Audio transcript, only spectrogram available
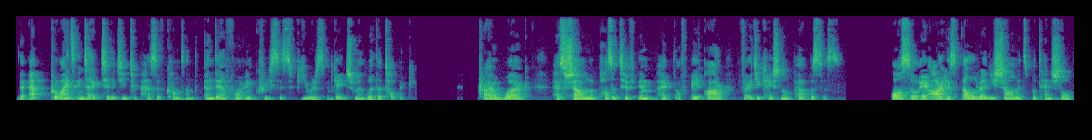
The app provides interactivity to passive content and therefore increases viewers' engagement with the topic. Prior work has shown a positive impact of AR for educational purposes. Also, AR has already shown its potential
